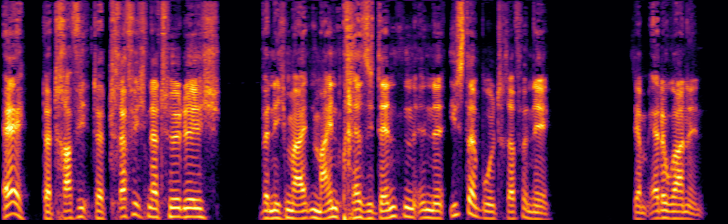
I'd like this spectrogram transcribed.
ey, da treffe ich, da treffe ich natürlich, wenn ich meinen, meinen Präsidenten in Istanbul treffe, nee. Sie haben Erdogan in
